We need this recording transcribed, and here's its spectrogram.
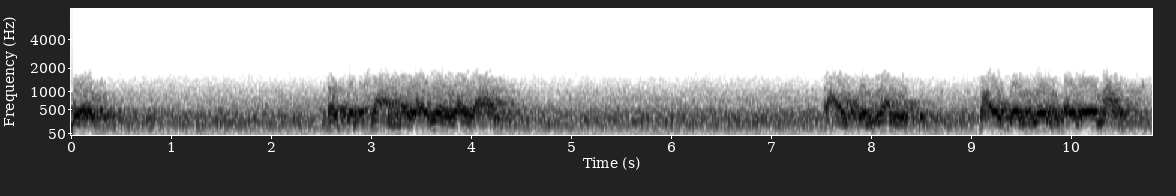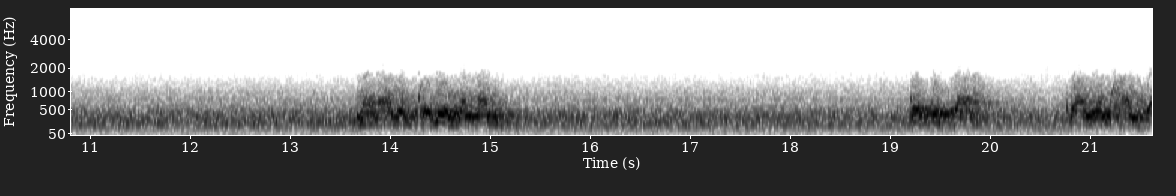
เดียวก็คิดคลานไปหลายเรื่องหลายราวใจจึงยั่นใจจึงยิ่งไปเร็วมากในอารมณ์คือเรื่องนั้นๆก็ติดจากความรำคาญใจ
